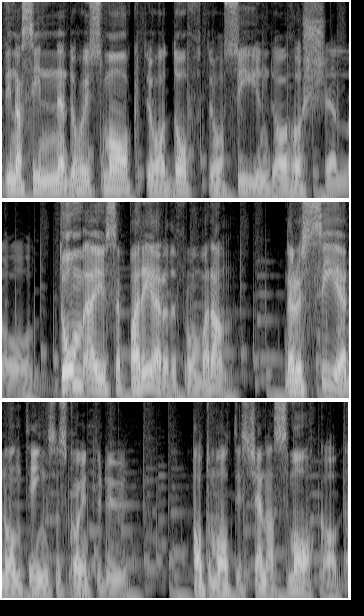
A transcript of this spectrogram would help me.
dina sinnen. Du har ju smak, du har doft, du har syn, du har hörsel. Och de är ju separerade från varann. När du ser någonting så ska inte du automatiskt känna smak av det.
